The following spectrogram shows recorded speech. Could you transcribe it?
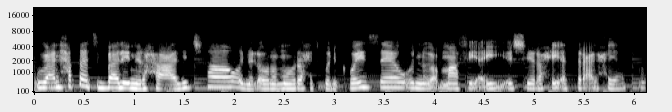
ويعني حطيت ببالي إني راح أعالجها وإنه الأمور راح تكون كويسة وإنه ما في أي شيء راح يأثر على حياتنا.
